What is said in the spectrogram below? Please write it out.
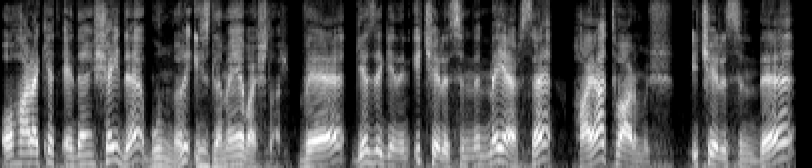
O hareket eden şey de bunları izlemeye başlar. Ve gezegenin içerisinde meğerse hayat varmış. İçerisinde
